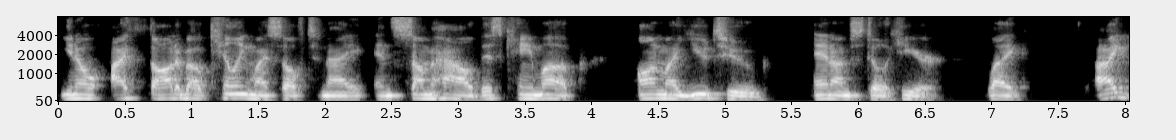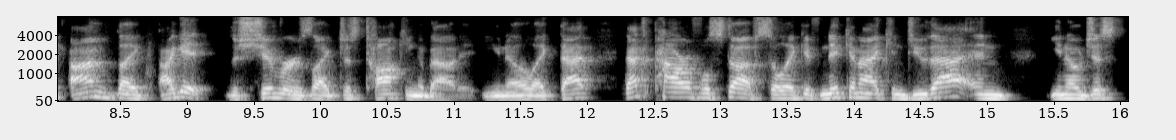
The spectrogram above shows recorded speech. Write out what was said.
you know I thought about killing myself tonight and somehow this came up on my YouTube and I'm still here. Like I I'm like I get the shivers like just talking about it you know? Like that that's powerful stuff. So like if Nick and I can do that and you know just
